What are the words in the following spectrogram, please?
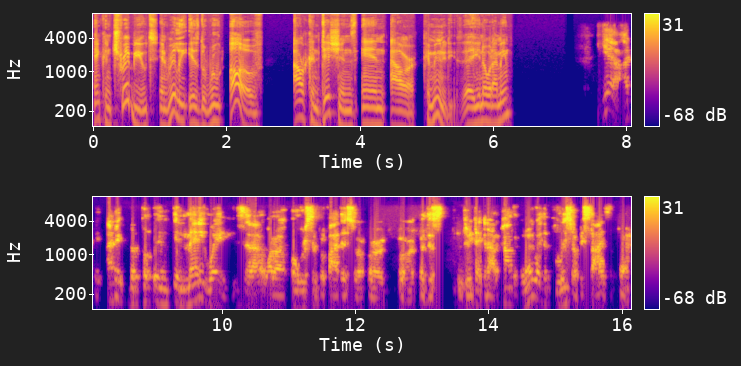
and contributes and really is the root of our conditions in our communities. Uh, you know what I mean? Yeah, I think, I think the, in, in many ways, and I don't want to oversimplify this or, or, or, or this to be taken out of context, but anyway, the police are besides the point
